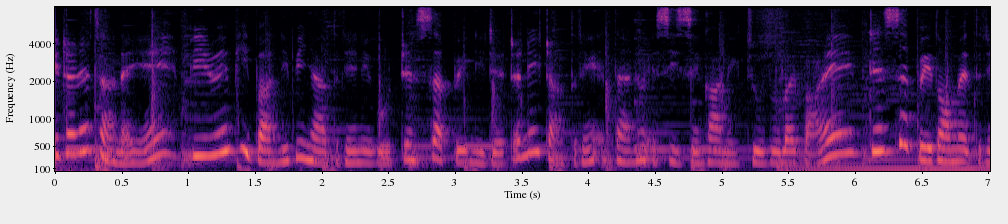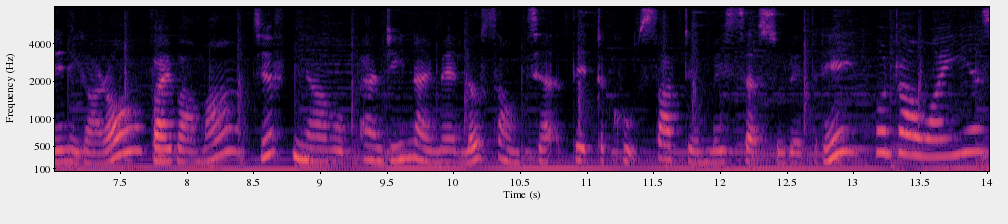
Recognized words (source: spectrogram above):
এটা রেচা ပြည်တွင်းပြည်ပနည်းပညာသတင်းတွေကိုတင်ဆက်ပေးနေတဲ့တနေ့တာသတင်းအတန်တွေအစီအစဉ်ကနေကြိုဆိုလိုက်ပါတယ်။တင်ဆက်ပေးသွားမယ့်သတင်းတွေကတော့ Viber မှာ GIF များကိုဖန်တီးနိုင်မဲ့လှုပ်ဆောင်ချက်အသစ်တစ်ခုစတင်မိတ်ဆက်ဆိုတဲ့သတင်း။ Honda YES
